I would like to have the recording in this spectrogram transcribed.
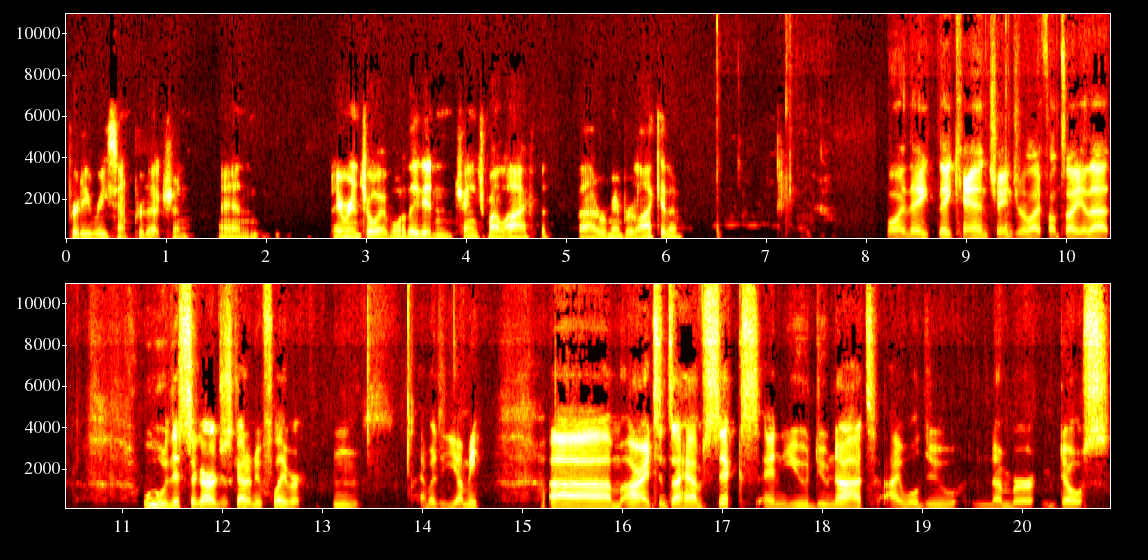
pretty recent production, and they were enjoyable. They didn't change my life, but I remember liking them. Boy, they they can change your life. I'll tell you that. Ooh, this cigar just got a new flavor. Hmm, that was yummy. Um, all right, since I have six and you do not, I will do number dos.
